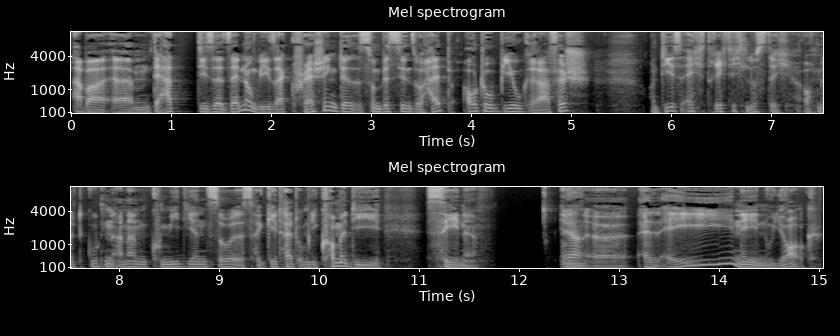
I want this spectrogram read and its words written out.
Aber ähm, der hat diese Sendung, wie gesagt, Crashing, das ist so ein bisschen so halb autobiografisch. Und die ist echt richtig lustig. Auch mit guten anderen Comedians so. Es geht halt um die Comedy-Szene. In Ja. äh, LA? Nee, New York.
